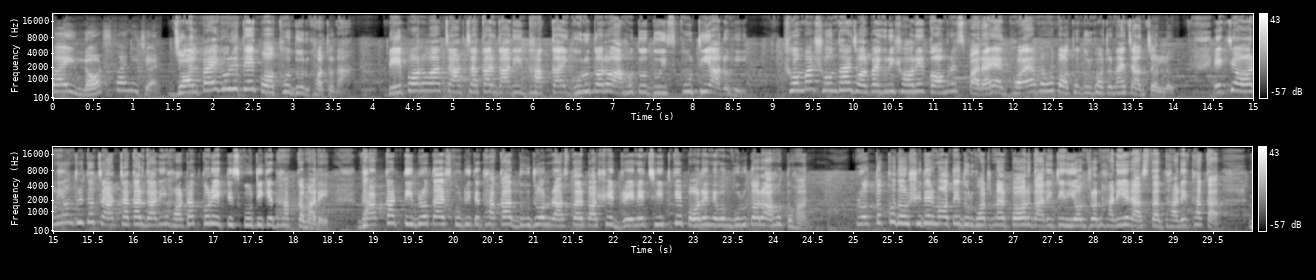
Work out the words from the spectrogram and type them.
By Lords furniture জলপাইগুড়িতে পথ দুর্ঘটনা। বেপরোয়া চার চাকার গাড়ির ধাক্কায় গুরুতর আহত দুই স্কুটি আরোহী। সোমবার সন্ধ্যায় জলপাইগুড়ি শহরের কংগ্রেস পাড়ায় এক ভয়াবহ পথ দুর্ঘটনায় চাঞ্চল্য। একটি অনিয়ন্ত্রিত চার চাকার গাড়ি হঠাৎ করে একটি স্কুটিকে ধাক্কা মারে। ধাক্কার তীব্রতায় স্কুটিতে থাকা দুজন রাস্তার পাশে ড্রেনে ছিটকে পড়েন এবং গুরুতর আহত হন। প্রত্যক্ষদর্শীদের মতে দুর্ঘটনার পর গাড়িটি নিয়ন্ত্রণ হারিয়ে রাস্তার ধারে থাকা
